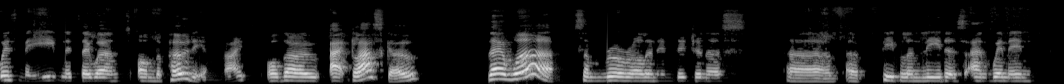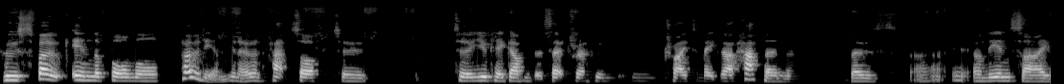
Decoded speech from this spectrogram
with me, even if they weren't on the podium, right? Although at Glasgow, there were some rural and indigenous uh, uh, people and leaders and women who spoke in the formal podium, you know, and hats off to to UK government, etc., who, who tried to make that happen, and those uh, on the inside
